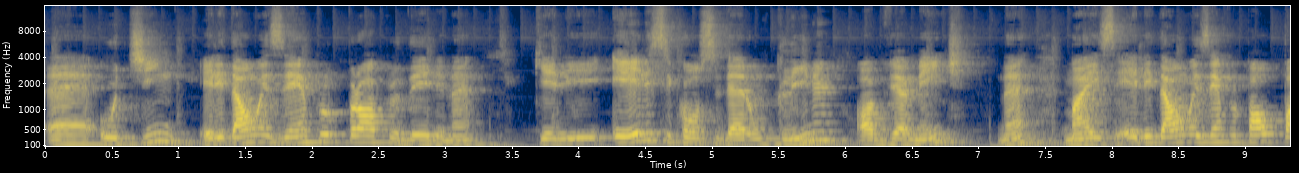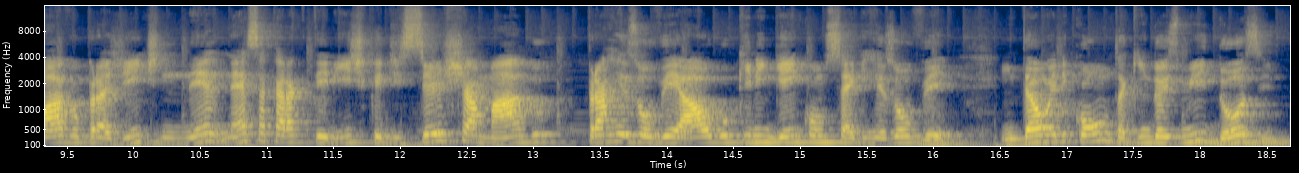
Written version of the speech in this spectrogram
é, o Tim ele dá um exemplo próprio dele, né? Que ele, ele se considera um cleaner, obviamente, né? Mas ele dá um exemplo palpável para a gente nessa característica de ser chamado para resolver algo que ninguém consegue resolver. Então ele conta que em 2012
